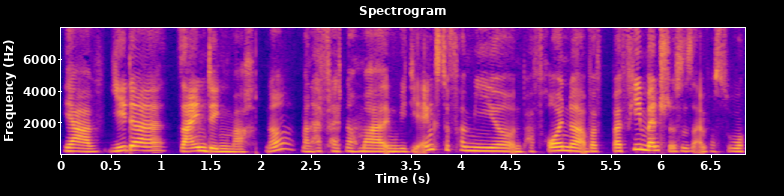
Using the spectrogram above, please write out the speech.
ja jeder sein Ding macht. Ne? Man hat vielleicht noch mal irgendwie die engste Familie und ein paar Freunde, aber bei vielen Menschen ist es einfach so,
